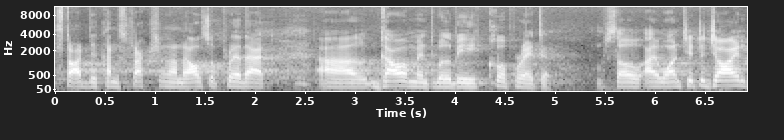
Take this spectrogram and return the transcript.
start the construction. And I also pray that uh, government will be cooperative. So I want you to join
